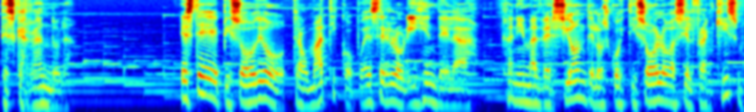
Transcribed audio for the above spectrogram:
desgarrándola. Este episodio traumático puede ser el origen de la animadversión de los Goitisolo hacia el franquismo.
